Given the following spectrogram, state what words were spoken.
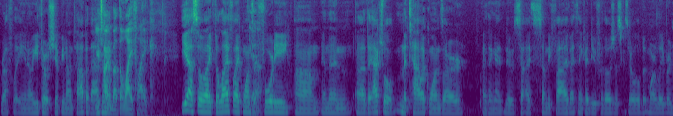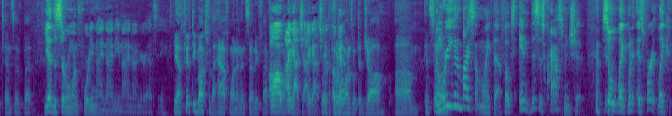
roughly you know? You throw shipping on top of that you're talking about the lifelike yeah, so like the lifelike ones Yeah. are forty, um, and then uh, the actual metallic ones are, I think I do seventy-five. I think I do for those just because they're a little bit more labor intensive. But yeah, the silver one 49.99 on your etsy yeah, fifty bucks for the half one, and then seventy-five. For oh the one, i got you i got you for, for okay the ones with the jaw. Um, and so and where are you going to buy something like that, folks? And this is craftsmanship. So, like, when as far like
